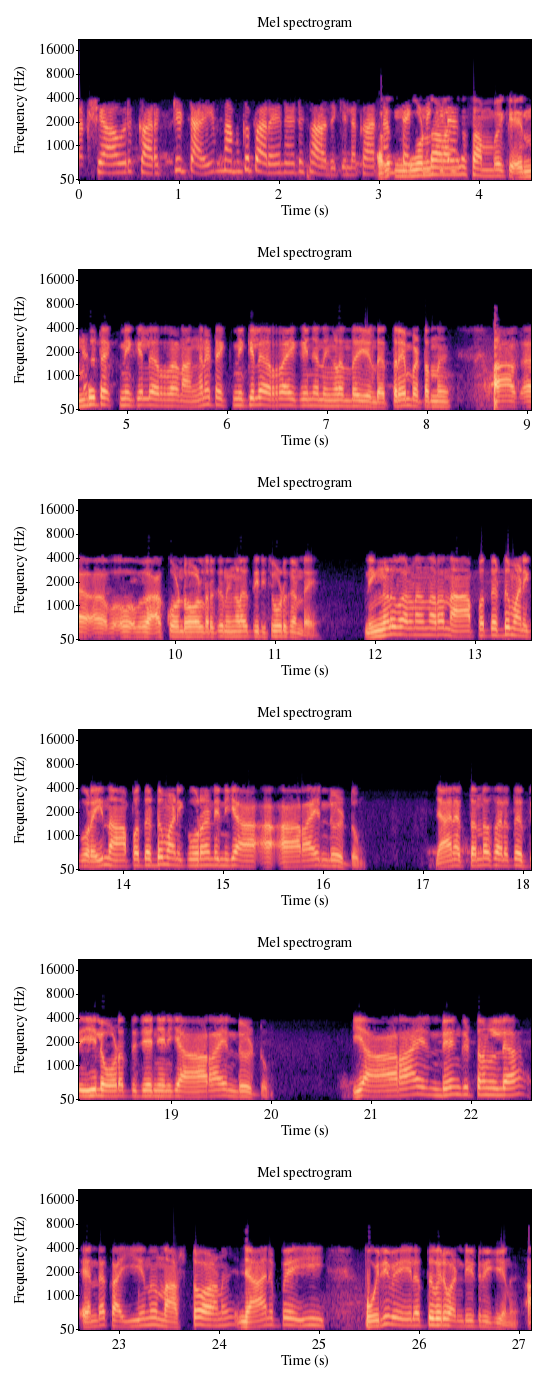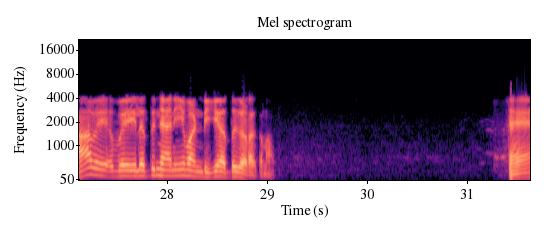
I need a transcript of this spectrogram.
പക്ഷെ ആ ഒരു കറക്റ്റ് ടൈം നമുക്ക് പറയാനായിട്ട് സാധിക്കില്ല. കാരണം എന്തുകൊണ്ടാണ് അങ്ങനെ സംഭവിക്കുക എന്ത് ടെക്നിക്കൽ എററാണ് അങ്ങനെ ടെക്നിക്കൽ എറർ ആയി കഴിഞ്ഞാൽ നിങ്ങൾ എന്താ ചെയ്യേണ്ടത്? എത്രയും പെട്ടെന്ന് ആ അക്കൗണ്ട് ഹോൾഡർക്ക് നിങ്ങൾ തിരിച്ചു കൊടുക്കണ്ടേ? നിങ്ങൾ പറഞ്ഞതെന്ന് പറഞ്ഞാൽ നാപ്പത്തെട്ട് മണിക്കൂർ. ഈ നാപ്പത്തെട്ട് മണിക്കൂർ കൊണ്ട് എനിക്ക് ആറായിരം രൂപ കിട്ടും. ഞാൻ എത്തേണ്ട സ്ഥലത്ത് എത്തി ഈ ലോഡ് എത്തിച്ചു കഴിഞ്ഞാൽ എനിക്ക് ആറായിരം രൂപ കിട്ടും. ഈ ആറായിരം രൂപയും കിട്ടണില്ല. എന്റെ കയ്യിൽ നിന്ന് നഷ്ടമാണ്. ഞാനിപ്പോ ഈ പൊരി വെയിലത്ത് ഒരു വണ്ടി ഇട്ടിരിക്കുകയാണ് ആ വെയിലത്ത് ഞാൻ ഈ വണ്ടിക്കകത്ത് കിടക്കണം. ഏ?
